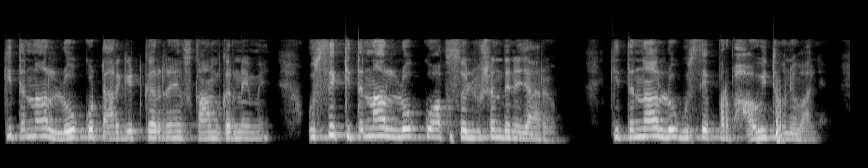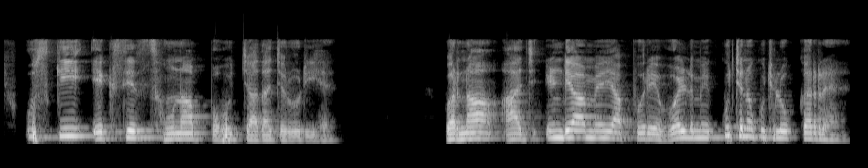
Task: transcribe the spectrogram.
कितना लोग को टारगेट कर रहे हैं उस काम करने में? उससे कितना लोग को आप सोल्यूशन देने जा रहे हो? कितना लोग उससे प्रभावित होने वाले उसकी एक्सेस होना बहुत ज़्यादा ज़रूरी है। वरना आज इंडिया में या पूरे वर्ल्ड में कुछ ना कुछ लोग कर रहे हैं।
